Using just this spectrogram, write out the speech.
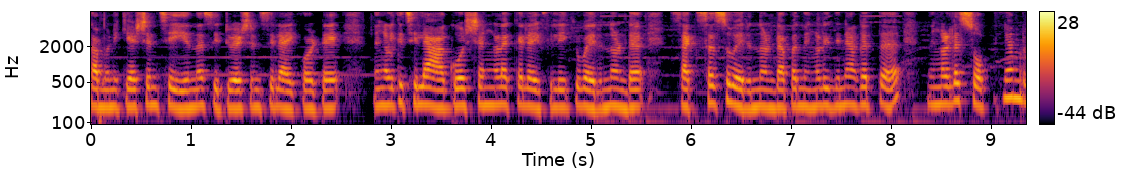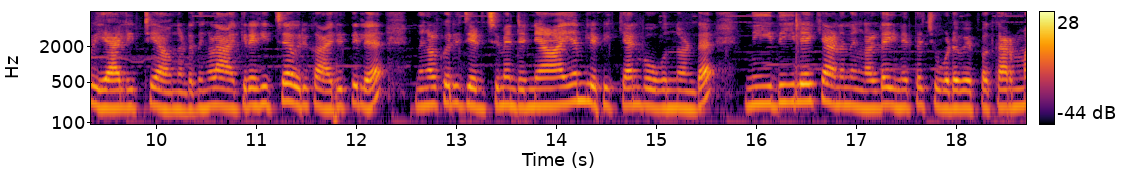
കമ്മ്യൂണിക്കേഷൻ ചെയ്യുന്ന സിറ്റുവേഷൻസിലായിക്കോട്ടെ നിങ്ങൾക്ക് ചില ആഘോഷങ്ങളൊക്കെ ലൈഫിലേക്ക് വരുന്നുണ്ട് സക്സസ് വരുന്നുണ്ട്. അപ്പം നിങ്ങൾ ഇതിനകത്ത് നിങ്ങളുടെ സ്വപ്നം റിയാലിറ്റി ആവുന്നുണ്ട്. നിങ്ങൾ ആഗ്രഹിച്ച ഒരു കാര്യത്തിൽ നിങ്ങൾക്കൊരു ജഡ്ജ്മെന്റ് ന്യായം ലഭിക്കാൻ പോകുന്നുണ്ട്. നീതിയിലേക്കാണ് നിങ്ങളുടെ ഇന്നത്തെ ചുവടുവയ്പ് കർമ്മ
